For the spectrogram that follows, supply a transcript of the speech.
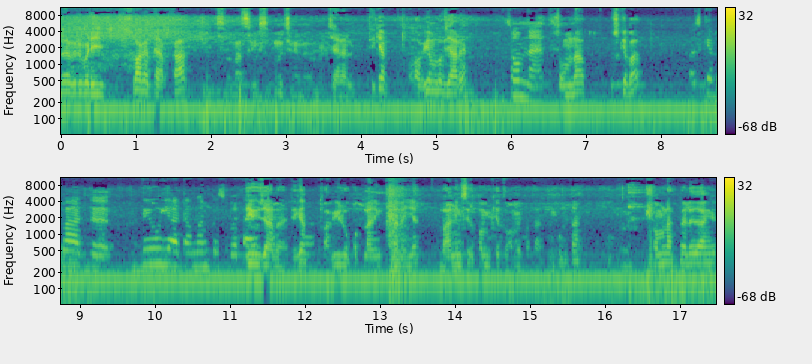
हेलो एवरीबॉडी स्वागत है आपका सोना सिंह सोनू चैनल में। चैनल में ठीक है? और अभी हम लोग जा रहे हैं सोमनाथ। सोमनाथ उसके बाद? उसके बाद दीव या दमन कुछ बताया। दीव जाना है ठीक है? अभी लोग को प्लानिंग पता नहीं है। प्लानिंग सिर्फ़ हम के तो हमें पता है। तुमको पता है। सोमनाथ पहले जाएँगे।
